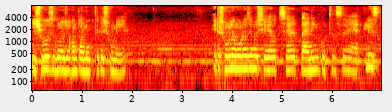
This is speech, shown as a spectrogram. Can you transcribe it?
ইস্যুসগুলো যখন তার মুখ থেকে শুনি, এটা শুনলে মনে হয় যেন সে হচ্ছে প্ল্যানিং করতেছে অ্যাটলিস্ট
